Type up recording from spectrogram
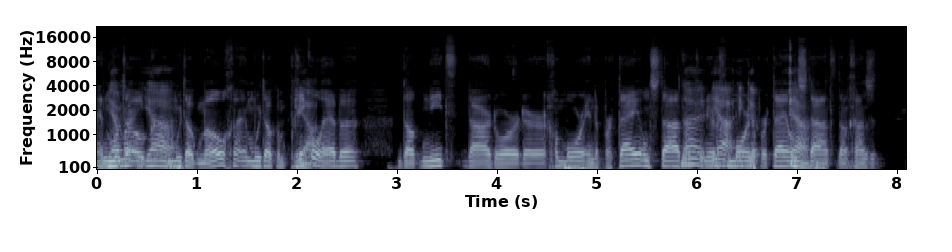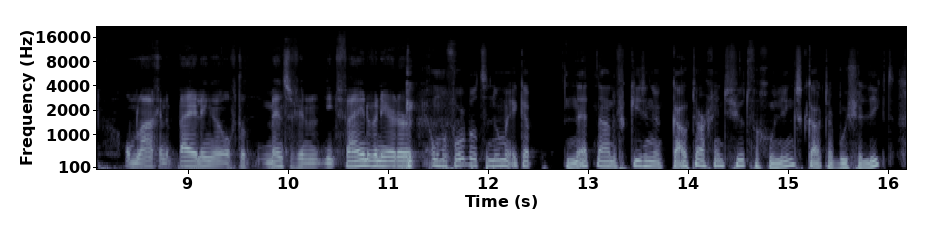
En ja, moet, maar ook, ja. moet ook mogen en moet ook een prikkel Ja. hebben dat niet daardoor er gemor in de partij ontstaat. Nou, Want wanneer er ja, gemor in de partij ontstaat, dan gaan ze omlaag in de peilingen. Of dat mensen vinden het niet fijn wanneer er... Ik, om een voorbeeld te noemen, ik heb net na de verkiezingen Kautar geïnterviewd van GroenLinks, Kautar Bouchelikt.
